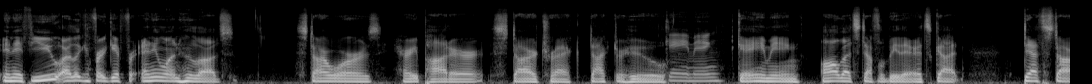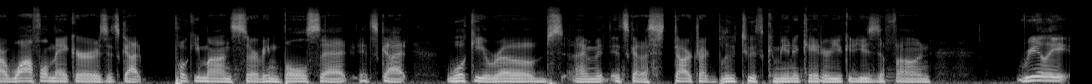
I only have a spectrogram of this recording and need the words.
And if you are looking for a gift for anyone who loves Star Wars, Harry Potter, Star Trek, Doctor Who, Gaming. gaming, all that stuff will be there. It's got Death Star waffle makers. It's got Pokemon serving bowl set. It's got Wookiee robes. Um, it- it's got a Star Trek Bluetooth communicator you could use the phone. Really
